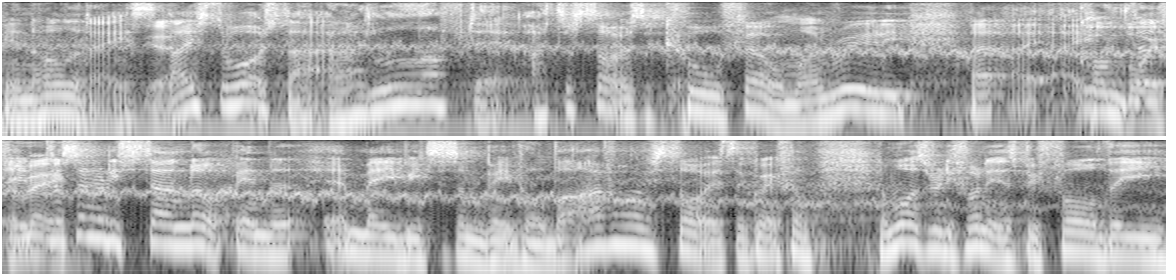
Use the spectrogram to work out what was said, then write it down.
in the holidays. Yeah. I used to watch that and I loved it. I just thought it was a cool film. I really uh, Convoy it, for it me. It doesn't really stand up in the, maybe to some people, but I've always thought it's a great film. And what's really funny is before the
